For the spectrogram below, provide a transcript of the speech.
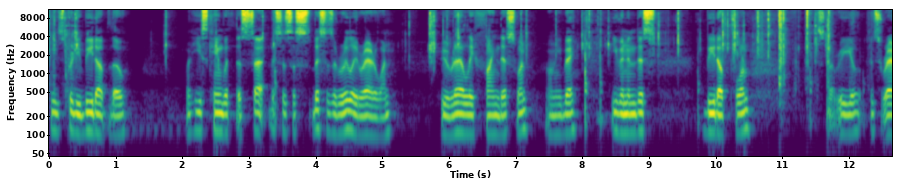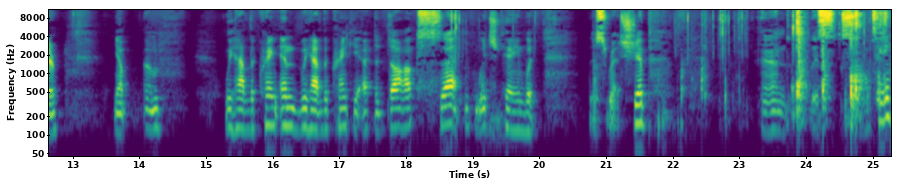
He's pretty beat up though, but he's came with this set. This is a this is a really rare one. You rarely find this one on eBay, even in this beat up form. It's not real. It's rare. Yep. Um we have the crank and we have the cranky at the dock set which came with this red ship and this salty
